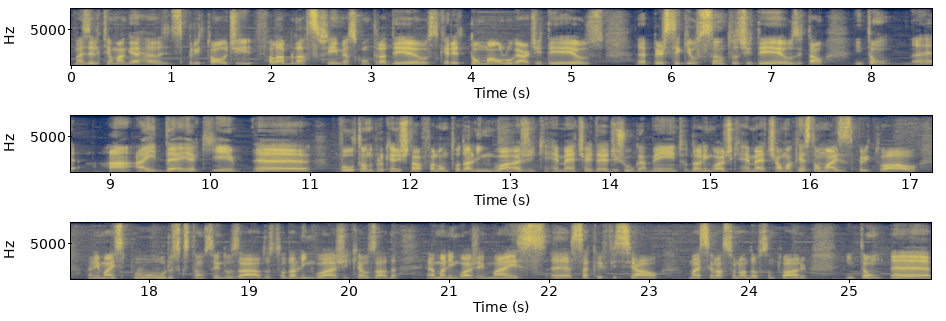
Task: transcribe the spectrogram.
mas ele tem uma guerra espiritual de falar blasfêmias contra Deus, querer tomar o lugar de Deus, é, perseguir os santos de Deus e tal. Então, é, a, a ideia aqui, é, voltando para o que a gente estava falando, toda a linguagem que remete à ideia de julgamento, toda a linguagem que remete a uma questão mais espiritual, animais puros que estão sendo usados, toda a linguagem que é usada é uma linguagem mais é, sacrificial, mais relacionada ao santuário. Então, é,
